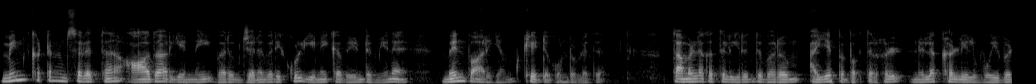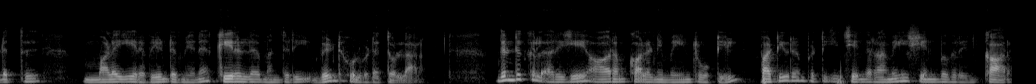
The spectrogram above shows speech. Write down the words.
மின் கட்டணம் செலுத்த ஆதார் எண்ணை வரும் ஜனவரிக்குள் இணைக்க வேண்டும் என மின் வாரியம் கேட்டுக்கொண்டுள்ளது தமிழகத்தில் இருந்து வரும் ஐயப்ப பக்தர்கள் நிலக்கல்லில் ஓய்வெடுத்து மலையேற வேண்டும் என கேரள மந்திரி வேண்டுகோள் விடுத்துள்ளார். திண்டுக்கல் அருகே ஆரம் காலனி மெயின் ரோட்டில் பட்டியூரம்பட்டியைச் சேர்ந்த ரமேஷ் என்பவரின் கார்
